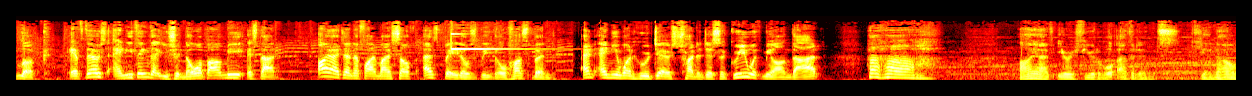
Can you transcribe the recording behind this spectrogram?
Look, if there's anything that you should know about me is that I identify myself as Beidou's legal husband, and anyone who dares try to disagree with me on that, haha, I have irrefutable evidence, you know?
